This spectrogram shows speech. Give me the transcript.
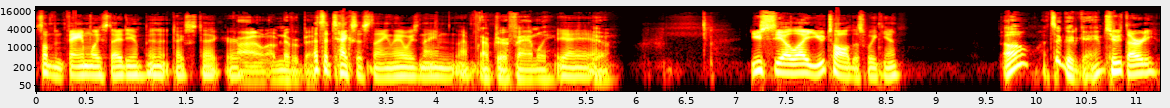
Something Family Stadium, isn't it? Texas Tech. Or, I don't, I've never been that's a Texas thing. They always name. after a family. Yeah, yeah, yeah. UCLA Utah this weekend. Oh, that's a good game. Two thirty.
